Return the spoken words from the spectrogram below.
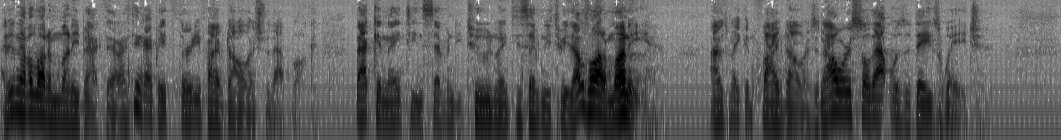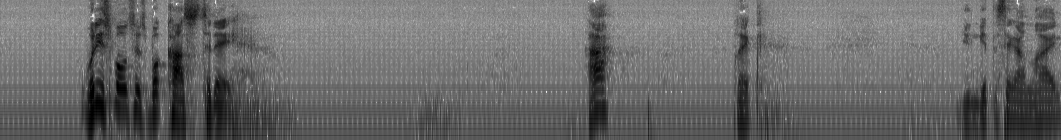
I didn't have a lot of money back then. I think I paid $35 for that book. Back in 1972, 1973, that was a lot of money. I was making $5 an hour, so that was a day's wage. What do you suppose this book costs today? Huh? Click. You can get this thing online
